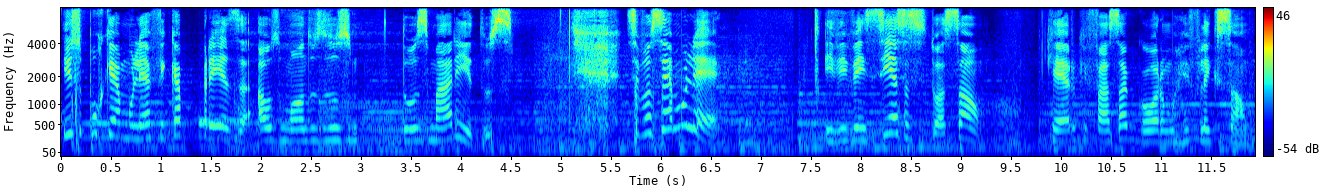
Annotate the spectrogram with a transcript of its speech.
Isso porque a mulher fica presa aos mandos dos, dos maridos. Se você é mulher e vivencia essa situação, quero que faça agora uma reflexão.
